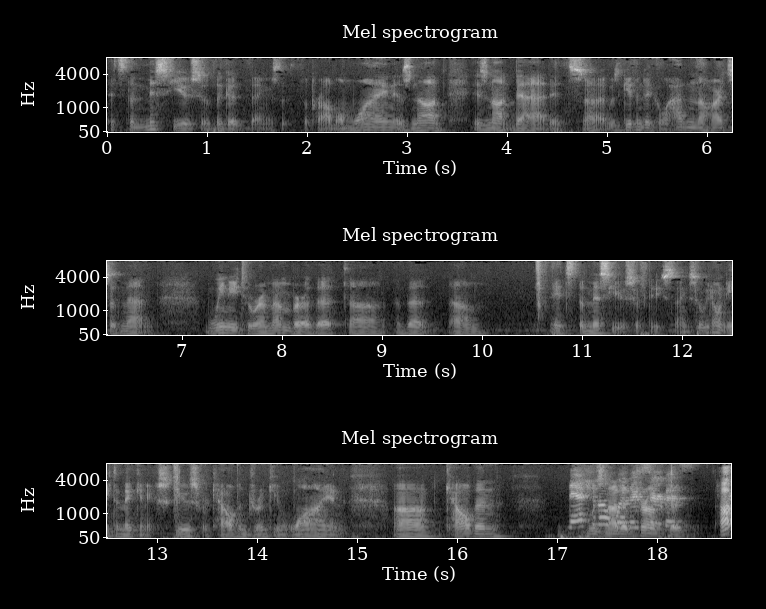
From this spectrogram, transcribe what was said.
It's the misuse of the good things that's the problem. Wine is not is not bad. It's uh, it was given to gladden the hearts of men. We need to remember that uh, that. Um, it's the misuse of these things. So we don't need to make an excuse for Calvin drinking wine uh, Calvin National was not Weather a drunkard. Uh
